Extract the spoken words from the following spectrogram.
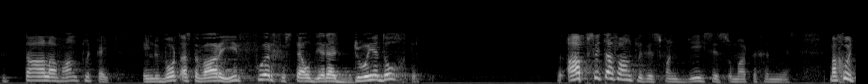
totale afhanklikheid en dit word as te ware hier voorgestel deur 'n dooie dogtertjie. Wat absoluut afhanklik is van Jesus om haar te genees. Maar goed,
